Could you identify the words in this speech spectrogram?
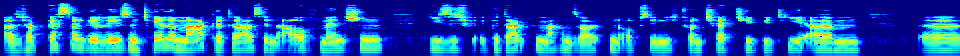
Also ich habe gestern gelesen, Telemarketer sind auch Menschen, die sich Gedanken machen sollten, ob sie nicht von ChatGPT ähm, äh,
